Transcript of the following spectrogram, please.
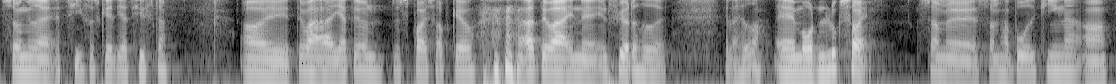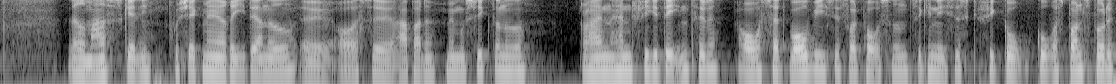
sunget af, af 10 forskellige artister. Og øh, det var, ja, det var en det spøjs opgave. og det var en, øh, en fyr, der hed eller hedder, øh, Morten Luxhøj, som, øh, som har boet i Kina og lavet meget forskellige projektmageri dernede, øh, og også øh, arbejdet med musik dernede. Og han, han fik ideen til det, oversat vorvise for et par år siden til kinesisk, fik god, god respons på det.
